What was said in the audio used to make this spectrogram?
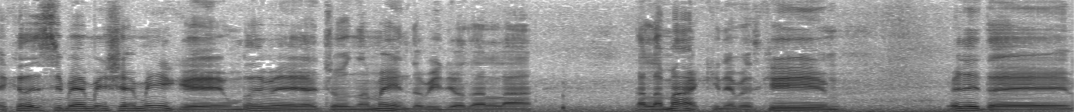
e carissimi amici e amiche, un breve aggiornamento video dalla, dalla macchina perché vedete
